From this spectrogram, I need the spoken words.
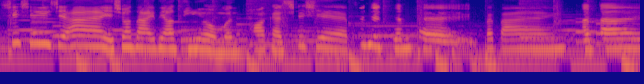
谢谢玉姐爱，也希望大家一定要订阅我们 Podcast。谢谢，谢谢前辈，拜拜，拜拜。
